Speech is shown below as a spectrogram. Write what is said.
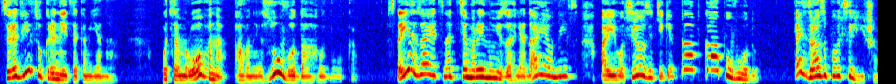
серед лісу криниця кам'яна, оцямрована, а внизу вода глибока. Стає заєць над цямриною, заглядає вниз, а його сльози тільки кап-кап у воду. Та й зразу повеселішав.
